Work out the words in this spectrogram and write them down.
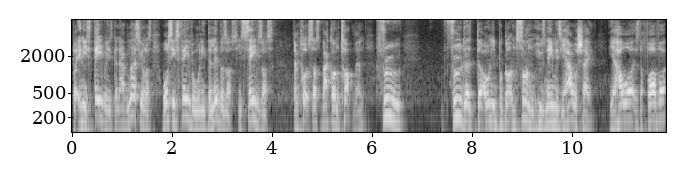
But in his favor, he's gonna have mercy on us. What's his favor? When he delivers us, he saves us and puts us back on top, man. Through through the, the only begotten Son, whose name is Yahweh Yahweh is the Father,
